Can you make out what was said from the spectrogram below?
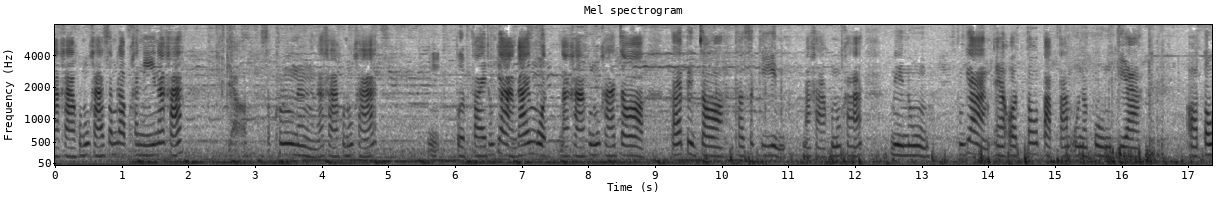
นะคะ คุณลูกค้าสำหรับคันนี้นะคะ เดี๋ยวสักครู่หนึ่งนะคะ คุณลูกค้านี่เปิดไฟทุกอย่างได้หมดนะคะ คุณลูกค้าจอได้เป็นจอทัชสกรีนนะคะ คุณลูกค้าเมนู ทุกอย่างแอร์ออโต้ปรับตามอุณหภูมิเกียร์ออโต้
